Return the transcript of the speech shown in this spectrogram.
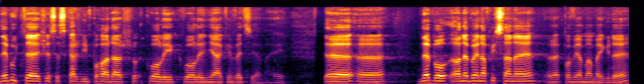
Nebuďte, že se s každým pohádáš kvůli, kvůli nějakým věcem. E, e, nebo, a nebo je napísané, povím, máme kde,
